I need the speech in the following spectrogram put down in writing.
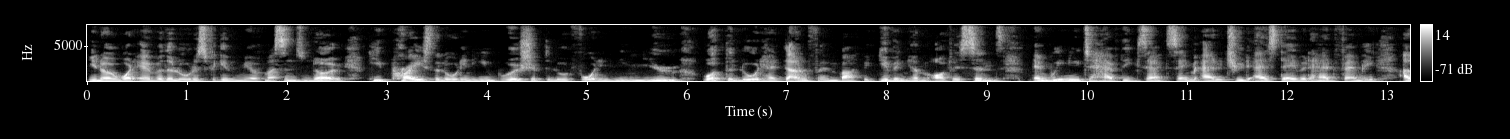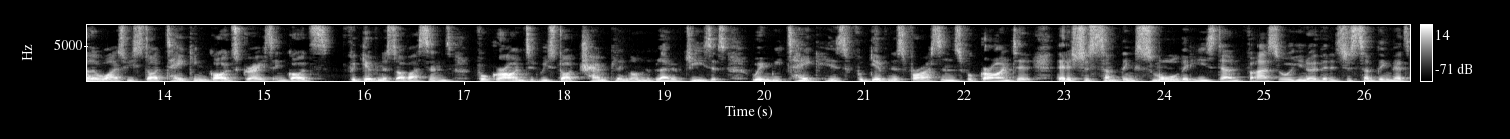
you know, whatever the Lord has forgiven me of my sins. No, he praised the Lord and he worshiped the Lord for it and he knew what the Lord had done for him by forgiving him of his sins. And we need to have the exact same attitude as David had, family. Otherwise, we start taking God's grace and God's forgiveness of our sins for granted. We start trampling on the blood of Jesus when we take his forgiveness for our sins for granted, that it's just something small that he's done for us, or, you know, that it's just something that's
